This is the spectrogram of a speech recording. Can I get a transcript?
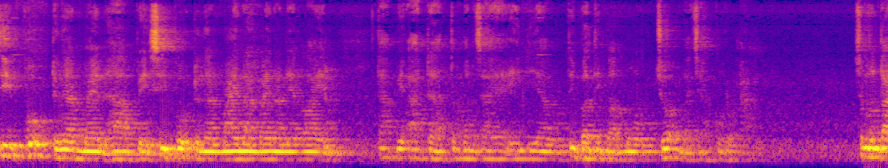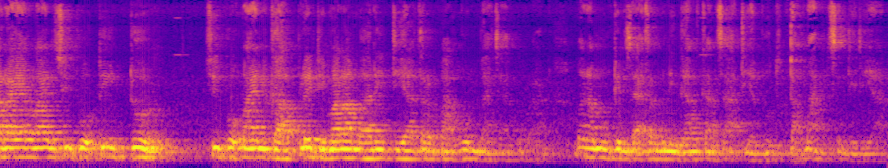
sibuk dengan main HP, sibuk dengan mainan-mainan yang lain. Tapi ada teman saya ini yang tiba-tiba mojok baca Quran. Sementara yang lain sibuk tidur, sibuk main gaple di malam hari dia terbangun baca Quran. Mana mungkin saya akan meninggalkan saat dia butuh taman sendirian.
